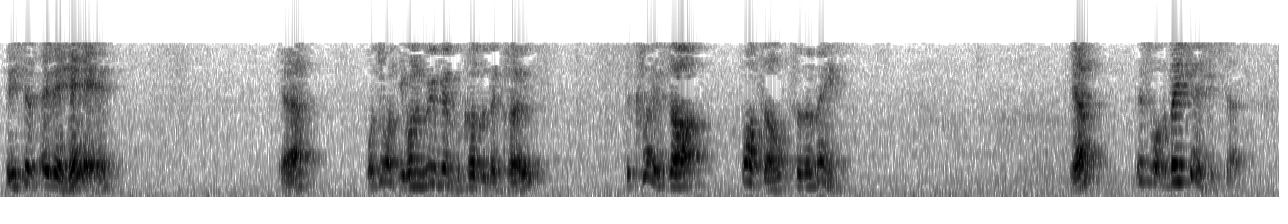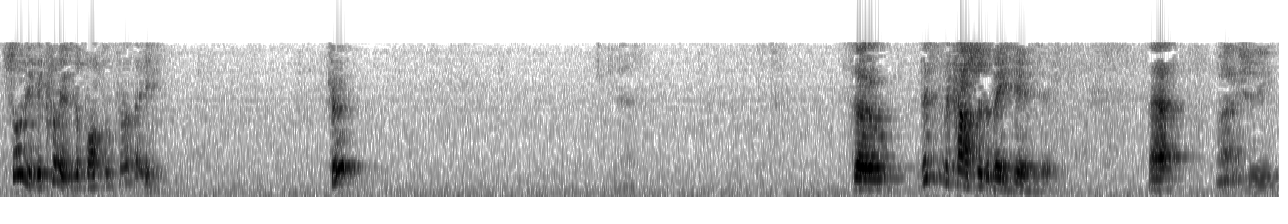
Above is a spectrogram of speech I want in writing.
But he says over here, yeah, what do you want? You want to move in because of the clothes? The clothes are bottled to the main. Yeah? This is what the base is, he says. Surely the clothes are bottled to the base. True? So this is the kasha of the Beis Yosef. Now, actually,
